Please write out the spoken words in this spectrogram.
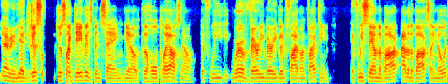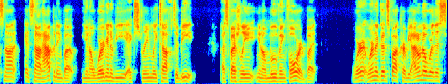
Yeah, I mean, yeah, just, just just like David's been saying, you know, the whole playoffs now. If we we're a very very good five on five team if we stay on the box out of the box, I know it's not it's not happening, but you know, we're going to be extremely tough to beat, especially, you know, moving forward, but we're we're in a good spot, Kirby. I don't know where this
